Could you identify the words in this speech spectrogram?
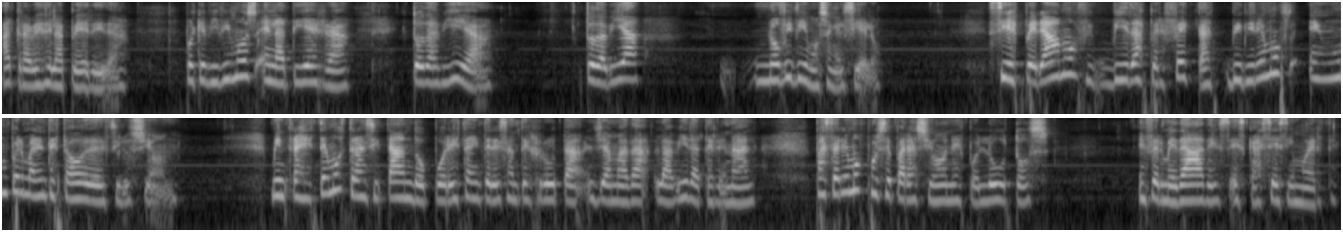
a través de la pérdida. Porque vivimos en la tierra todavía todavía no vivimos en el cielo. Si esperamos vidas perfectas, viviremos en un permanente estado de desilusión. Mientras estemos transitando por esta interesante ruta llamada la vida terrenal, pasaremos por separaciones, por lutos, enfermedades, escasez y muerte.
